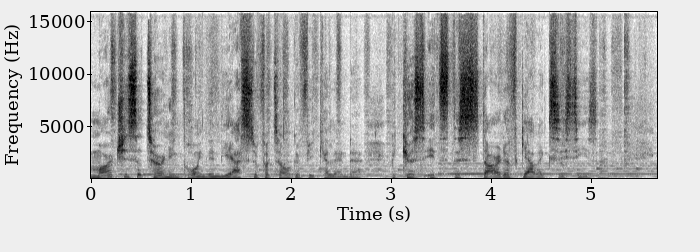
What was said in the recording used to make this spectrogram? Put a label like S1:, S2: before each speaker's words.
S1: March is a turning point in the astrophotography calendar because it's the start of galaxy season.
